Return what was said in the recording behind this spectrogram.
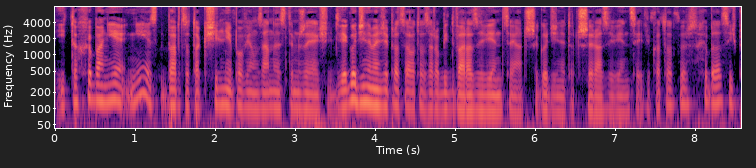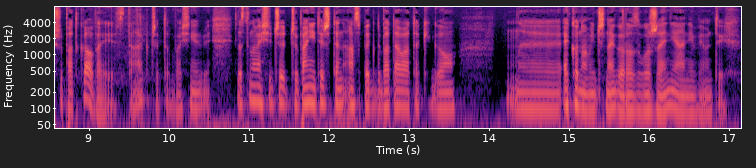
i to chyba nie, nie jest bardzo tak silnie powiązane z tym, że jeśli dwie godziny będzie pracował, to zarobi dwa razy więcej, a trzy godziny to trzy razy więcej. Tylko to chyba dosyć przypadkowe jest, tak? Czy to właśnie... Zastanawiam się, czy, czy pani też ten aspekt badała takiego e, ekonomicznego rozłożenia, nie wiem, tych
